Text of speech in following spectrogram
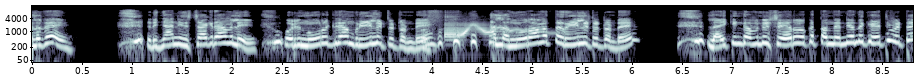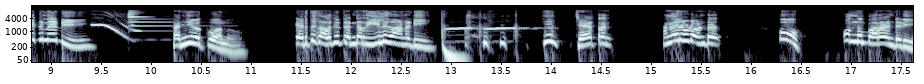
ലളിതേ എടി ഞാൻ ഇൻസ്റ്റാഗ്രാമിൽ ഒരു നൂറ് ഗ്രാം റീൽ ഇട്ടിട്ടുണ്ട്. അല്ല നൂറാമത്തെ റീൽ ഇട്ടിട്ടുണ്ട്. ലൈക്കും കമന്റും ഷെയറും ഒക്കെ തന്നെ എന്നെ ഒന്ന് കയറ്റി വിട്ടേക്കണേടി കഞ്ഞി വെക്കുവാന്നോ? എടുത്ത് കളഞ്ഞിട്ട് എന്റെ റീൽ കാണടി. ഹും, ചേട്ടൻ. അങ്ങനെ ഇവിടെ ഉണ്ട്. ഓ ഒന്നും പറയണ്ടടി.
